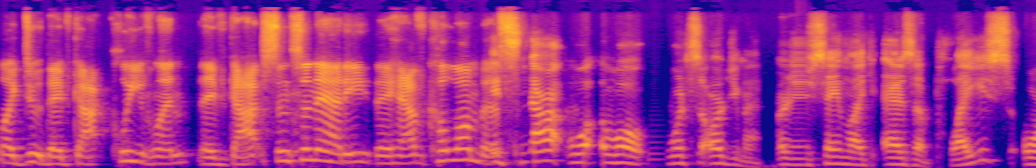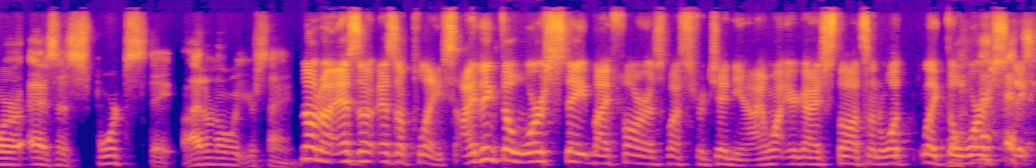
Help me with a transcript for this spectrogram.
Like, dude, they've got Cleveland, they've got Cincinnati, they have Columbus. It's not well, well. What's the argument? Are you saying like as a place or as a sports state? I don't know what you're saying. no, no, as a as a place. I think the worst state by far is West Virginia. I want your guys' thoughts on what like the worst state.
